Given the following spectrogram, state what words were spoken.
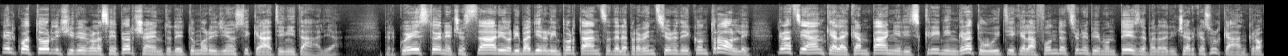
e il 14,6% dei tumori diagnosticati in Italia. Per questo è necessario ribadire l'importanza della prevenzione dei controlli, grazie anche alle campagne di screening gratuiti che la Fondazione Piemontese per la ricerca sul cancro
